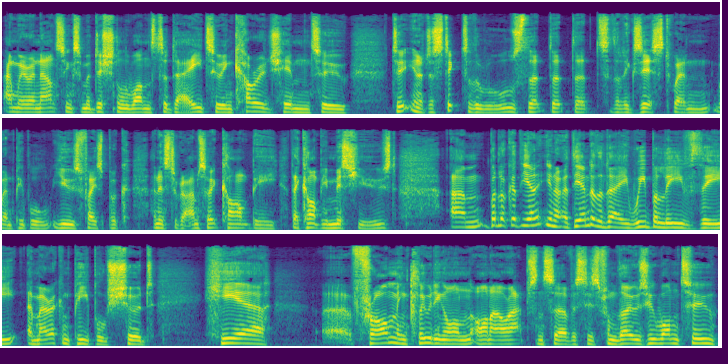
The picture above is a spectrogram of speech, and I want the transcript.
and we're announcing some additional ones today to encourage him to, to you know, to stick to the rules that that that, that exist when, when people use Facebook and Instagram. So it can't be they can't be misused. Um, but look at the you know at the end of the day, we believe the American people should hear. Uh, from, including on, on our apps and services, from those who want to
